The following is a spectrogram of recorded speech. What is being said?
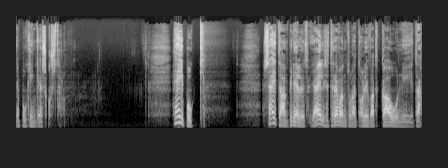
ja pukin keskustelu. Hei pukki. Säitä on pidellyt ja eiliset revontulet olivat kauniita.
